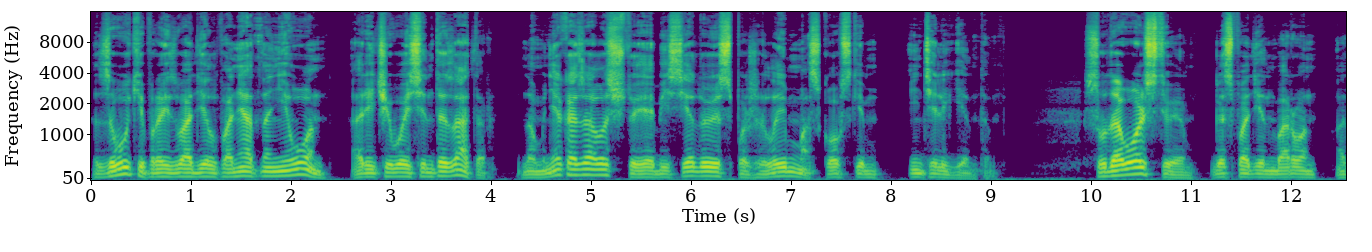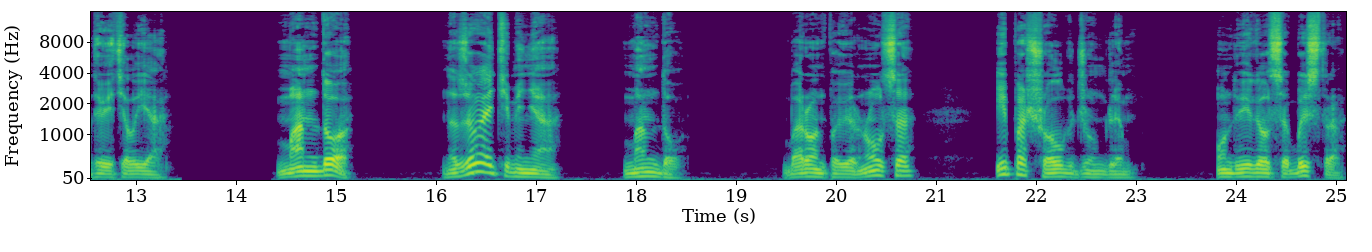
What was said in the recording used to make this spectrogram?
Звуки производил, понятно, не он, а речевой синтезатор, но мне казалось, что я беседую с пожилым московским интеллигентом. «С удовольствием, господин барон», — ответил я. «Мандо. Называйте меня Мандо». Барон повернулся и пошел к джунглям. Он двигался быстро,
